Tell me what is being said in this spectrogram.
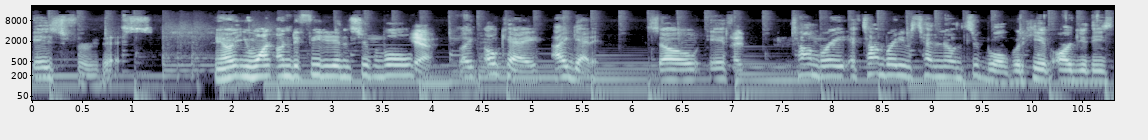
is for this. You know, you want undefeated in the Super Bowl. Yeah. Like, okay, I get it. So if I- Tom Brady, if Tom Brady was ten and zero in the Super Bowl, would he have argued these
